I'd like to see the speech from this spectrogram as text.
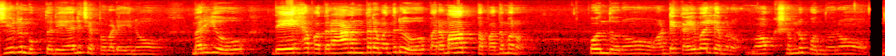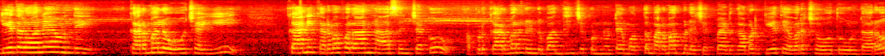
జీవన్ముక్తుడే అని చెప్పబడేను. మరియు దేహ పతనానంతరం అతడు పరమాత్మ పదమును పొందును అంటే కైవల్యమును మోక్షమును పొందును. గీతలోనే ఉంది కర్మలు చెయ్యి కానీ కర్మఫలాన్ని ఆశించకు. అప్పుడు కర్మను నిన్ను బంధించకుండా ఉంటే మొత్తం పరమాత్ముడే చెప్పాడు కాబట్టి గీత ఎవరు చదువుతూ ఉంటారో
